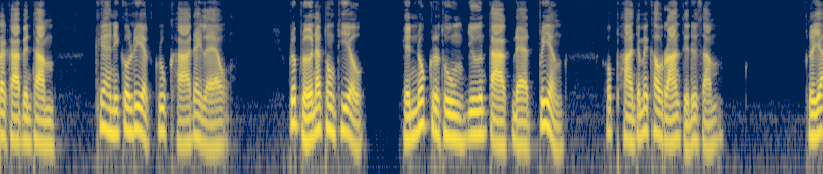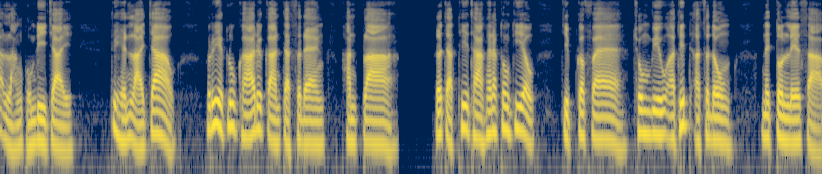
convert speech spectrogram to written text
ราคาเป็นธรรม แค่นี้ก็เรียกลูกค้าได้แล้วเพลอเผลอนักท่องเที่ยว เห็นนกกระทุงยืนตากแดดเปรี้ยง เขาผ่านจะไม่เข้าร้านเสียด้วยซ้ำระยะหลังผมดีใจที่เห็นหลายเจ้า เรียกลูกค้าด้วยการจัดแสดง พันปลา และจัดที่ทางให้นักท่องเที่ยว จิบกาแฟ ชมวิวอาทิตย์อัสดง ในตนเลสาบ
